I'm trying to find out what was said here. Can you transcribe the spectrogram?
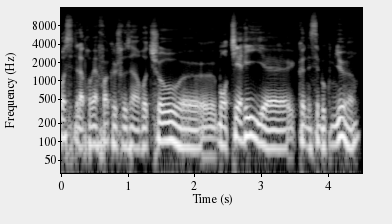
moi, c'était la première fois que je faisais un roadshow. Euh, bon, Thierry euh, connaissait beaucoup mieux hein,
